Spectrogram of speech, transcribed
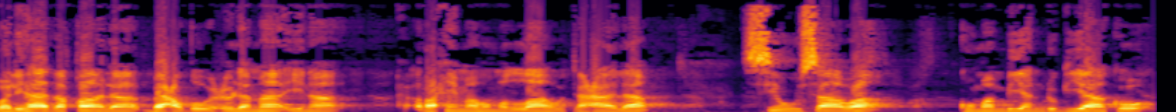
ولهذا قال بعض علمائنا رحمهم الله تعالى si sawa kumwambia ndugu yako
